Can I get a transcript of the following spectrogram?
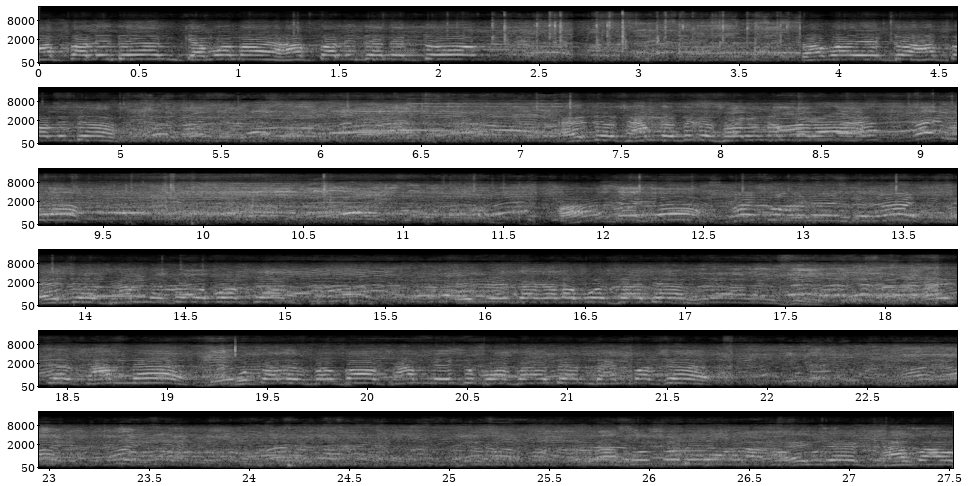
হাততালি দেন, কেমন হয়? হাততালি দেন একটু। সবাই একটু হাততালি দেন। এই যে সামনে থেকে সরেন আপনারা হ্যাঁ? এই যে সামনে থেকে বসেন। এই যে জায়গাটা বসাই দেন। এই যে সামনে মোতালের সামনে একটু বসাই দেন ডান পাশে। এই যে খাজা ও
